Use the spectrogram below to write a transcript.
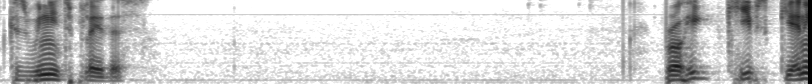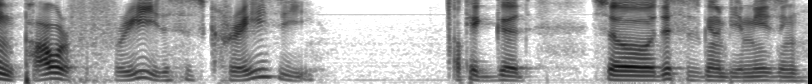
Because we need to play this. Bro, he keeps getting power for free. This is crazy. Okay, good. So this is going to be amazing.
